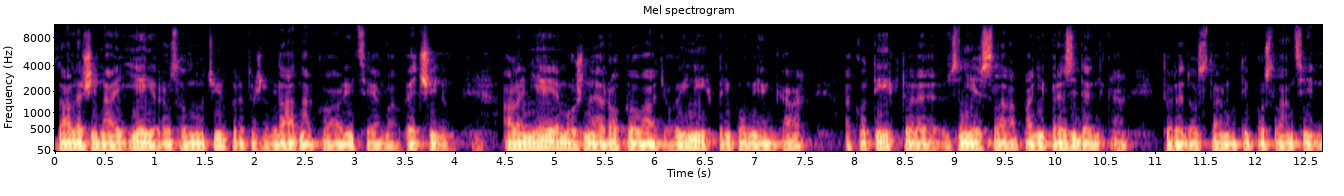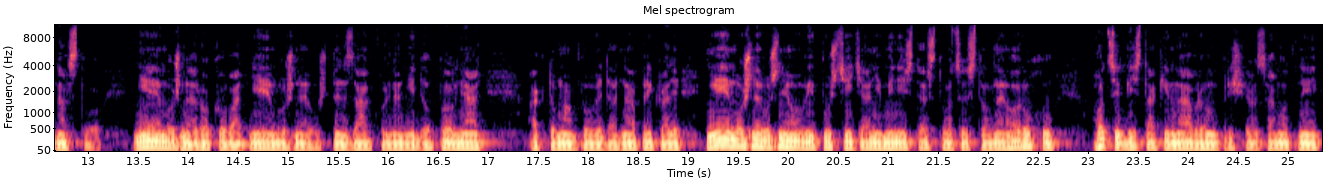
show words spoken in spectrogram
Záleží na jej rozhodnutí, pretože vládna koalícia má väčšinu. Ale nie je možné rokovať o iných pripomienkach, ako tých, ktoré zniesla pani prezidentka, ktoré dostanú tí poslanci na stôl. Nie je možné rokovať, nie je možné už ten zákon ani doplňať, ak to mám povedať napríklad. Nie je možné už z neho vypustiť ani ministerstvo cestovného ruchu, hoci by s takým návrhom prišiel samotný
